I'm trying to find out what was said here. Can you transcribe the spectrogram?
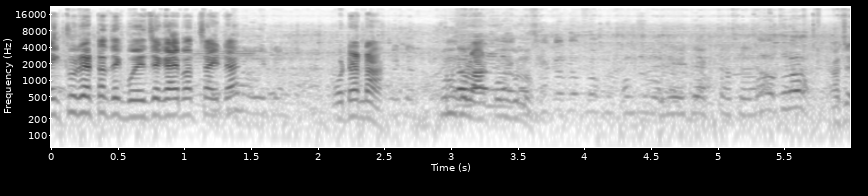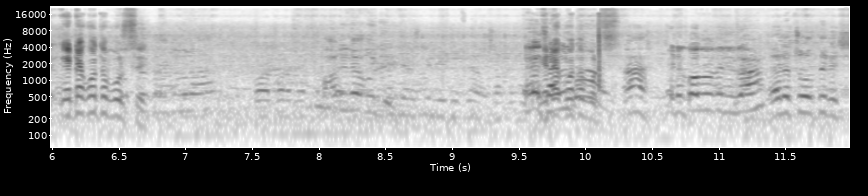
একটু রেটটা দেখব। এই যে গায়ে বাচ্চা এটা? ওটা না। কোনগুলো আর কোনগুলো? আচ্ছা এটা কত পড়ছে? এটা কত পড়ছে? এটা কত দিলাম এটা চৌত্রিশ।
